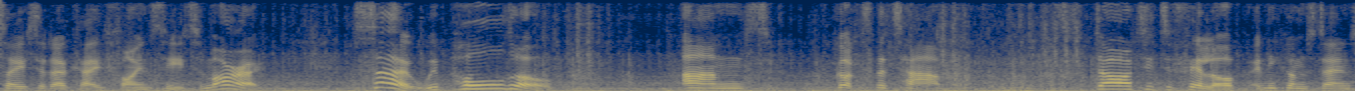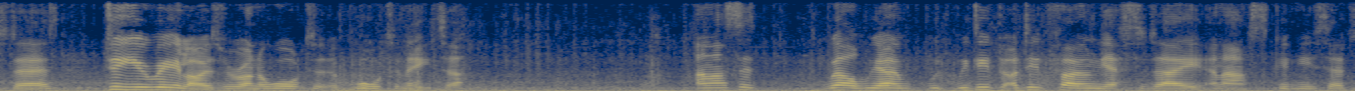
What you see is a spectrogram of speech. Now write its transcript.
So he said, okay, fine, see you tomorrow. So we pulled up and got to the tap, started to fill up, and he comes downstairs. Do you realise we're on a water a water meter? And I said, well, we, um, we- did. I did phone yesterday and ask, and you said,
